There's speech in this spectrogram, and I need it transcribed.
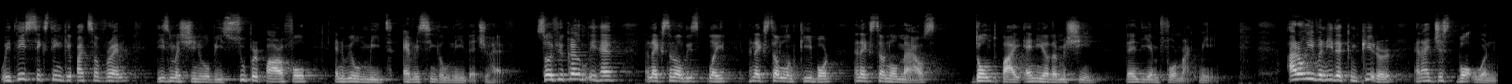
with these 16 gigabytes of RAM, this machine will be super powerful and will meet every single need that you have. So if you currently have an external display, an external keyboard, an external mouse, don't buy any other machine than the M4 Mac Mini. I don't even need a computer and I just bought one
